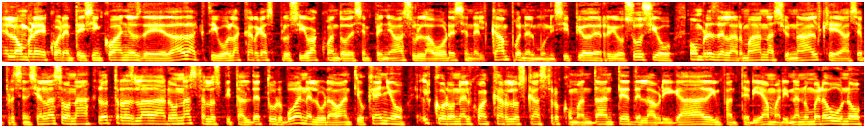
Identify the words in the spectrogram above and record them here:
El hombre de 45 años de edad activó la carga explosiva cuando desempeñaba sus labores en el campo en el municipio de Río Sucio. Hombres de la Armada Nacional que hace presencia en la zona lo trasladaron hasta el hospital de Turbo en el Urabá antioqueño. El coronel Juan Carlos Castro, comandante de la Brigada de Infantería Marina número 1,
